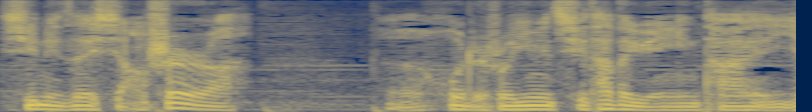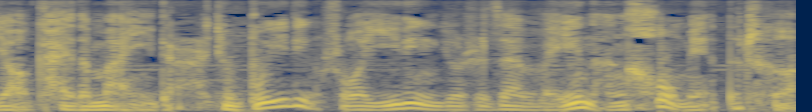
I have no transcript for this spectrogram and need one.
心里在想事儿啊，呃，或者说因为其他的原因，他要开得慢一点，就不一定说一定就是在为难后面的车，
